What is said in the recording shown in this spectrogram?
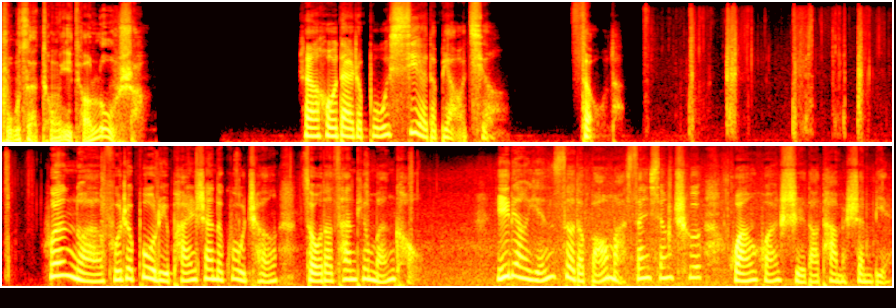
不在同一条路上。”然后带着不屑的表情走了。温暖扶着步履蹒跚的顾城走到餐厅门口，一辆银色的宝马三厢车缓缓驶到他们身边。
